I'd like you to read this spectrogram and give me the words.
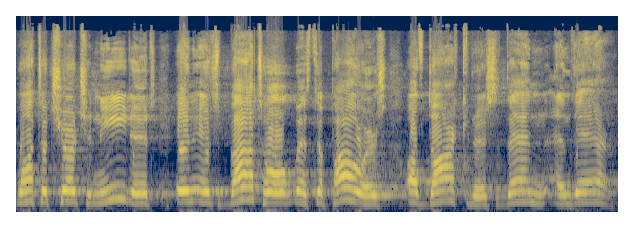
what the church needed in its battle with the powers of darkness then and there.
